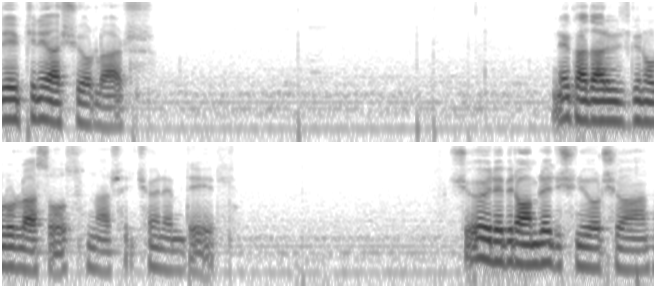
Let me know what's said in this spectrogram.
zevkini yaşıyorlar. Ne kadar üzgün olurlarsa olsunlar hiç önemli değil. Şöyle bir hamle düşünüyor şu an.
